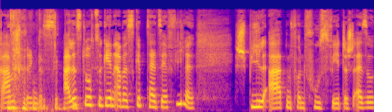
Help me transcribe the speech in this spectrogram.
Rahmen sprengen, das alles durchzugehen, aber es gibt halt sehr viele Spielarten von Fußfetisch. Also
